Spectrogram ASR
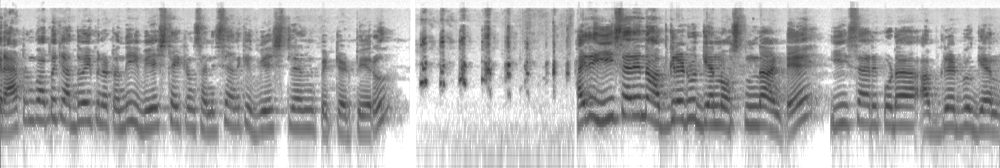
క్రాటన్ బాబాకి అర్థమైపోయినట్టుంది ఈ వేస్ట్ ఐటమ్స్ అనేసి అందుకే వేస్ట్ ల్యాండ్ పెట్టాడు పేరు. అయితే ఈసారైనా అప్గ్రేడబుల్ గెన్ వస్తుందా అంటే ఈసారి కూడా అప్గ్రేడబుల్ గెన్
